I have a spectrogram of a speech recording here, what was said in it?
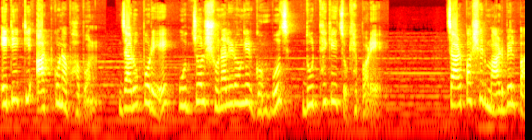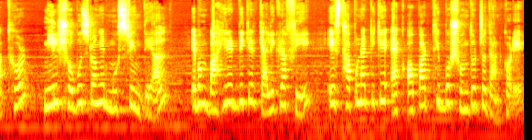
এটি একটি আটকোনা ভবন, যার উপরে উজ্জ্বল সোনালী রঙের গম্বুজ দূর থেকেই চোখে পড়ে। চারপাশের মার্বেল পাথর, নীল সবুজ রঙের মসৃণ দেয়াল এবং বাহিরের দিকের ক্যালিগ্রাফি এই স্থাপনাটিকে এক অপার্থিব্য সৌন্দর্য দান করে।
